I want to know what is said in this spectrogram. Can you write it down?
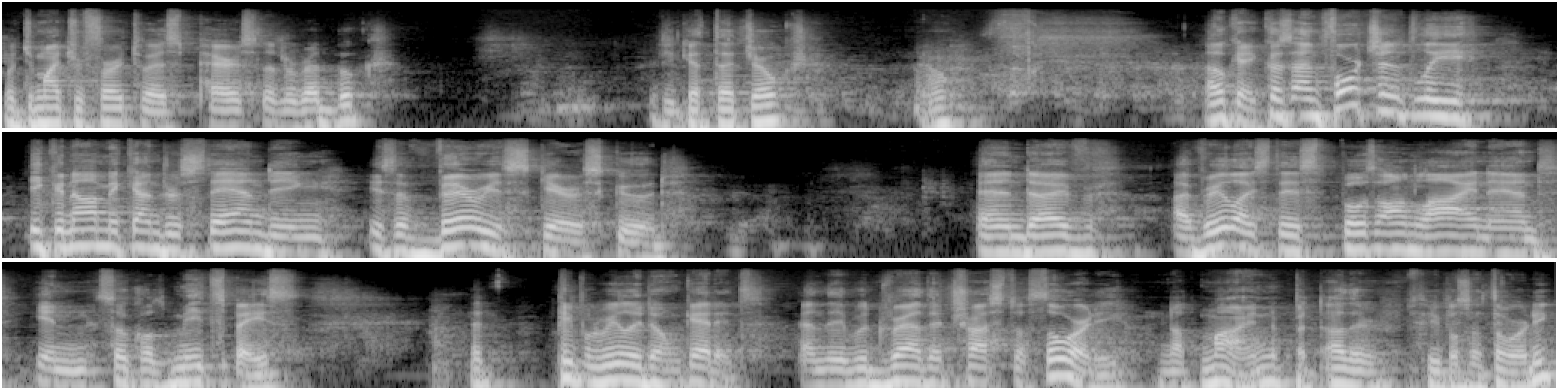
what you might refer to as Per's Little Red Book. Did you get that joke? No? Okay, because unfortunately, economic understanding is a very scarce good. And I've, I've realized this both online and in so called meat space that people really don't get it. And they would rather trust authority, not mine, but other people's authority,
